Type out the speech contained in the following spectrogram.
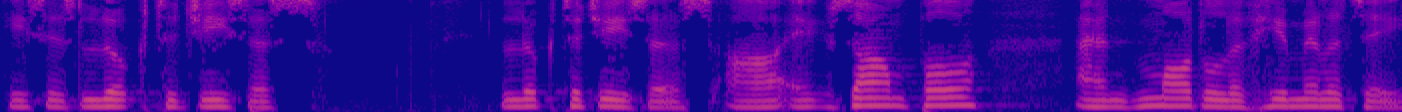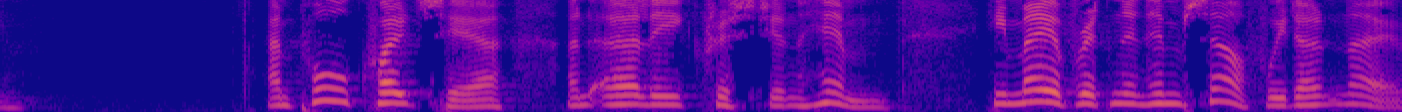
He says, Look to Jesus look to Jesus, our example and model of humility. And Paul quotes here an early Christian hymn. He may have written it himself, we don't know.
